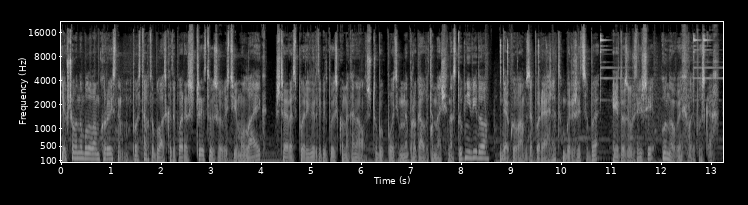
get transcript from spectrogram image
Якщо воно було вам корисним, поставте, будь ласка, тепер з чистою совістю йому лайк. Ще раз перевірте підписку на канал, щоб потім не прогавити наші наступні відео. Дякую вам за перегляд, бережіть себе і до зустрічі у нових випусках.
